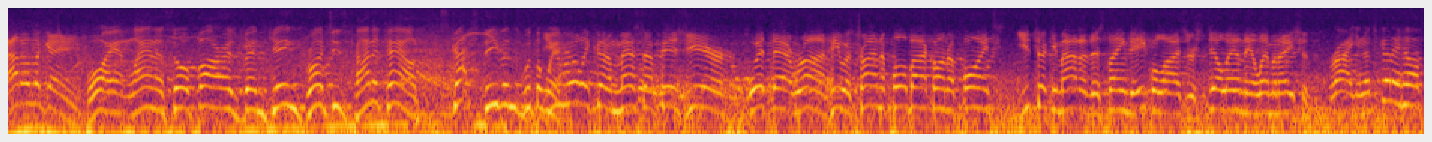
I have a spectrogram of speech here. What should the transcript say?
out of the game. Boy, Atlanta so far has been King Crunch's kind of town. Scott Stevens with the win. You really could have messed up his year with that run. He was trying to pull back on the points. You took him out of this thing. The equalizer still in the elimination. Right. You know, it's going to help,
